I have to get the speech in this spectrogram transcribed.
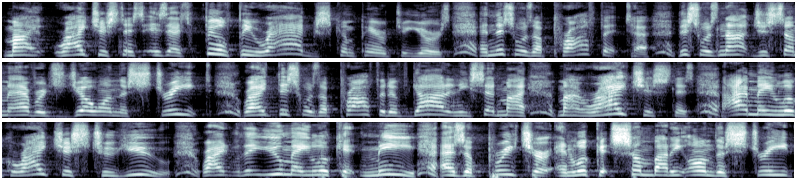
my righteousness is as filthy rags compared to yours. And this was a prophet. Uh, this was not just some average Joe on the street, right? This was a prophet of God. And he said, My, my righteousness, I may look righteous to you, right? That you may look at me as a preacher and look at somebody on the street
